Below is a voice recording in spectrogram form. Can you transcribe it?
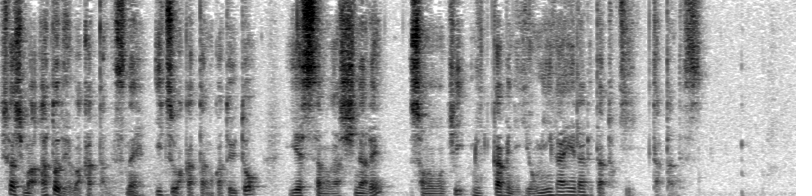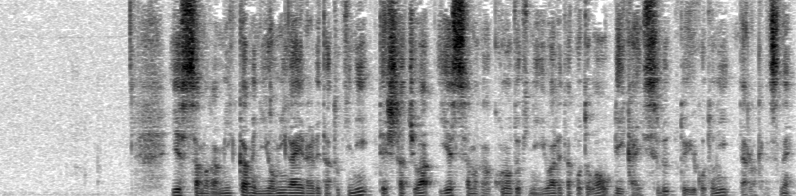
しかしまあ後で分かったんですね。いつ分かったのかというとイエス様が死なれその後3日目によみがえられた時だったんです。イエス様が3日目によみがえられた時に弟子たちはイエス様がこの時に言われた言葉を理解するということになるわけですね。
